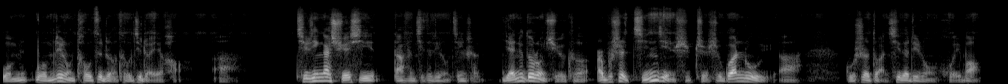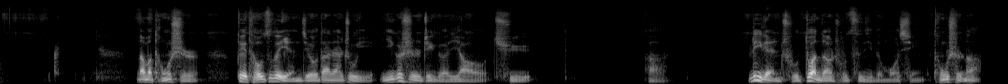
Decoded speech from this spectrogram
我们我们这种投资者、投机者也好啊，其实应该学习达芬奇的这种精神，研究多种学科，而不是仅仅是只是关注于啊。股市短期的这种回报，那么同时对投资的研究，大家注意，一个是这个要去历练出、锻造出自己的模型，同时呢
